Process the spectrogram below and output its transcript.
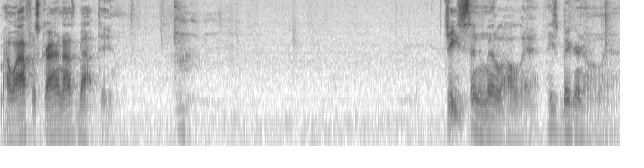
my wife was crying, I was about to. Jesus in the middle of all that. He's bigger than all that.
